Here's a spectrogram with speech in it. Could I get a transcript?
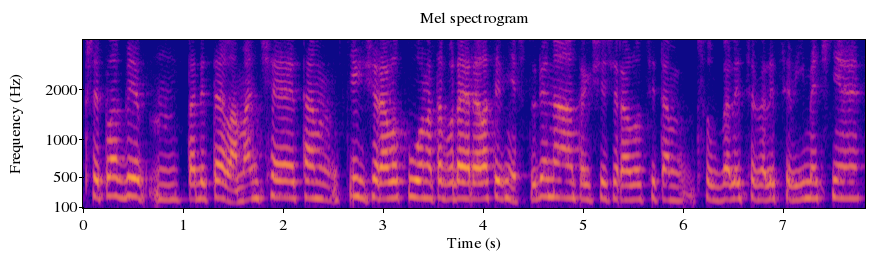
přeplavbě mm, tady té Lamanče, tam těch žraloků, ona ta voda je relativně studená, takže žraloci tam jsou velice, velice výjimečně.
